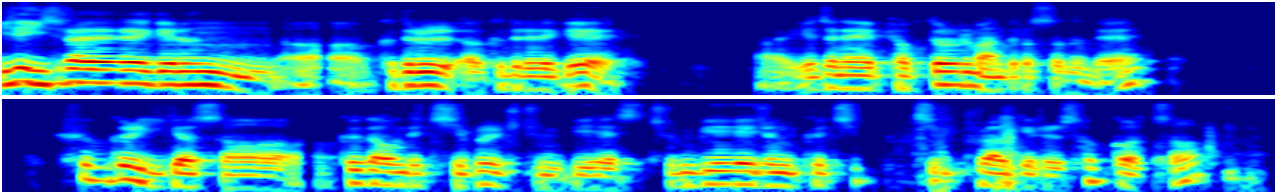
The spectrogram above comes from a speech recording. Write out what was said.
이제 이스라엘에게는 어, 그들을 어, 그들에게 어, 예전에 벽돌을 만들었었는데 흙을 이겨서 그 가운데 집을 준비해 준비해 준 그 지푸라기를 섞어서 아,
